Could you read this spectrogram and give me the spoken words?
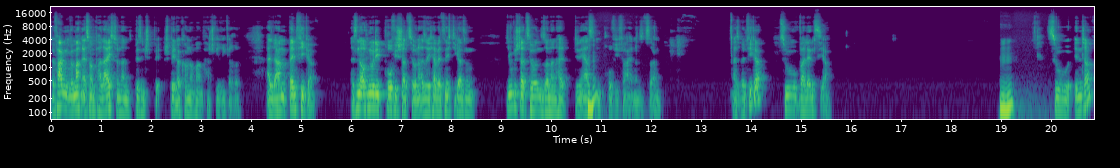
wir fangen, wir machen erstmal ein paar leichte und dann ein bisschen sp später kommen noch mal ein paar schwierigere. Also wir haben Benfica. Es sind auch nur die Profistationen. Also ich habe jetzt nicht die ganzen Jugendstationen, sondern halt den ersten Mhm. Profiverein dann sozusagen. Also Benfica zu Valencia, Mhm. zu Inter,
